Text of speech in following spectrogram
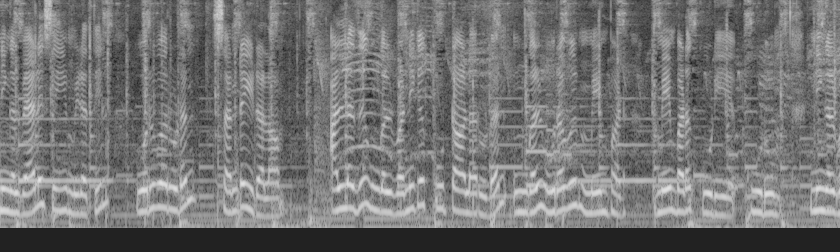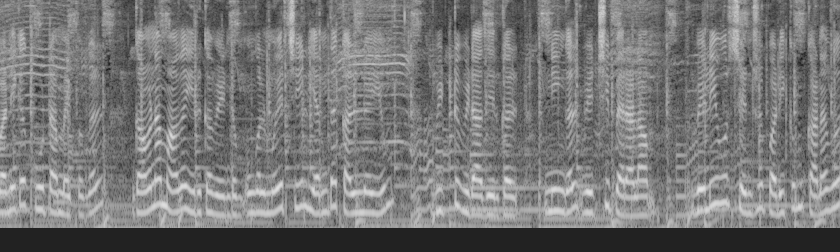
நீங்கள் வேலை செய்யும் இடத்தில் ஒருவருடன் சண்டையிடலாம். அல்லது உங்கள் வணிக கூட்டாளருடன் உங்கள் உறவு மேம்பட மேம்படக்கூடிய கூடும். நீங்கள் வணிக கூட்டமைப்புகள் கவனமாக இருக்க வேண்டும். உங்கள் முயற்சியில் எந்த கல்லையும் விட்டு விடாதீர்கள் நீங்கள் வெற்றி பெறலாம். வெளியூர் சென்று படிக்கும் கனவு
